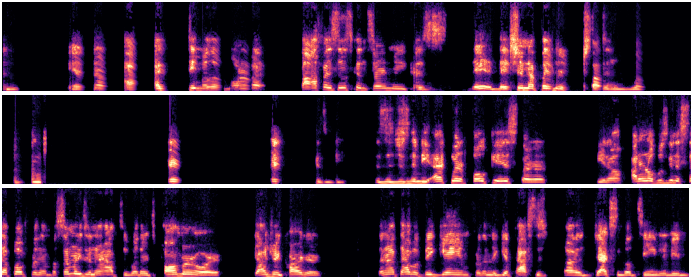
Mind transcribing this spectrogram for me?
and you know Him a little more, but the offense does concern me because they they shouldn't have played their stuff in is it just gonna be Ekeler focused or you know, I don't know who's gonna step up for them, but somebody's gonna have to, whether it's Palmer or DeAndre Carter. They're gonna have to have a big game for them to get past this uh, Jacksonville team. I mean,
